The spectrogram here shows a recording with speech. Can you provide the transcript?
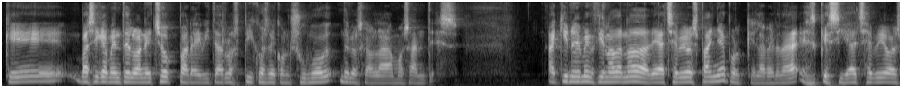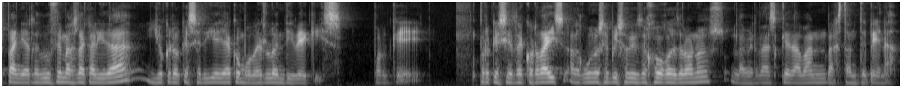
que básicamente lo han hecho para evitar los picos de consumo de los que hablábamos antes. Aquí no he mencionado nada de HBO España porque la verdad es que si HBO España reduce más la calidad, yo creo que sería ya como verlo en DivX, porque porque si recordáis algunos episodios de Juego de Tronos, la verdad es que daban bastante pena.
